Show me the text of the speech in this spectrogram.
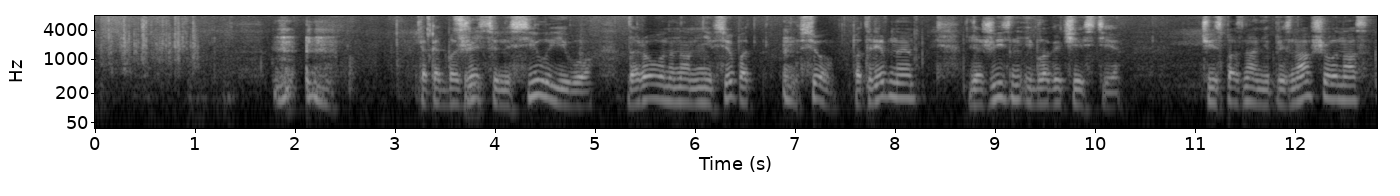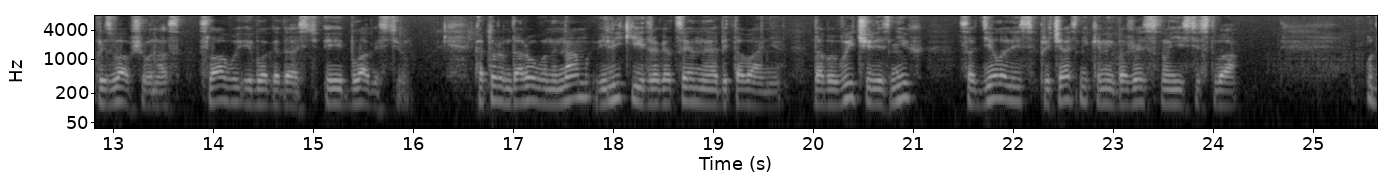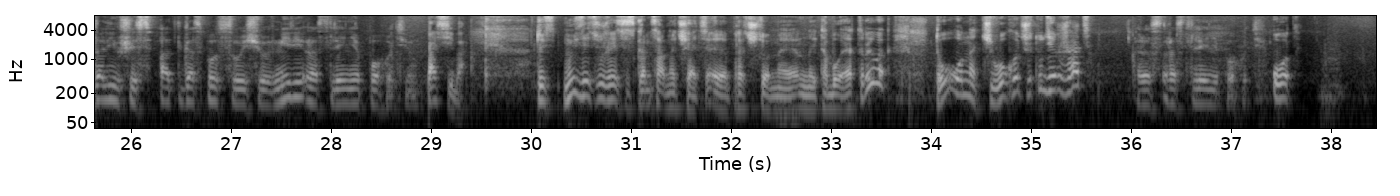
Как от божественной силы Его даровано нам не все, все потребное для жизни и благочестия – через познание признавшего нас, призвавшего нас славой и, благодастью, и благостью, которым дарованы нам великие и драгоценные обетования, дабы вы через них соделались причастниками божественного естества, удалившись от господствующего в мире растления похотью. Спасибо. То есть мы здесь уже, если с конца начать э, прочтенный тобой отрывок, то он от чего хочет удержать? Рас, растление похоти. От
